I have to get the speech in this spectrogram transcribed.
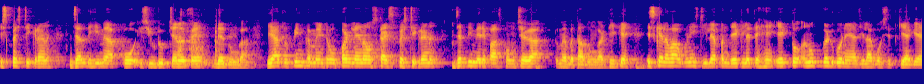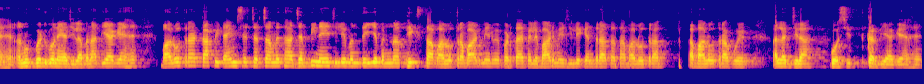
स्पष्टीकरण जल्द ही मैं आपको इस यूट्यूब चैनल पे दे दूँगा। या जो पिन कमेंट है वो पढ़ लेना, उसका स्पष्टीकरण जब भी मेरे पास पहुंचेगा तो मैं बता दूँगा, ठीक है? इसके अलावा उन्नीस ज़िले अपन देख लेते हैं। एक तो अनूपगढ़ को नया जिला घोषित किया गया है। अनूपगढ़ को नया जिला बना दिया गया है। बालोतरा काफ़ी टाइम से चर्चा में था। जब भी नए ज़िले बनते, ये बनना फिक्स था। बालोतरा बाड़मेर में पड़ता है। पहले बाड़मेर ज़िले के अंदर आता था, बालोतरा। अब बालोतरा को एक अलग जिला घोषित कर दिया गया है।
